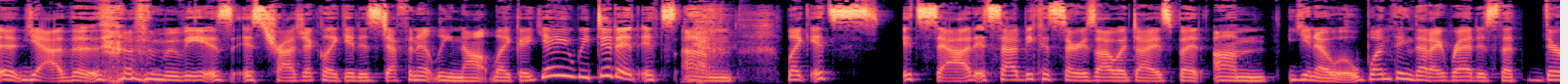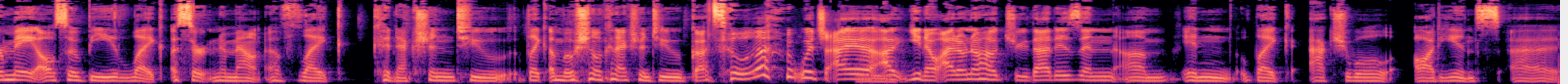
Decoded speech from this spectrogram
uh, yeah the the movie is is tragic like it is definitely not like a yay we did it it's um like it's it's sad. It's sad because Serizawa dies but um you know one thing that i read is that there may also be like a certain amount of like connection to like emotional connection to Godzilla which I, I you know I don't know how true that is in um in like actual audience uh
